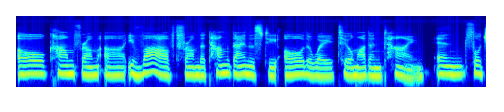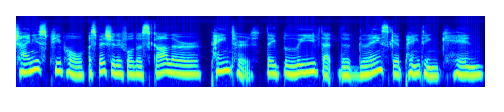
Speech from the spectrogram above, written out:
all come from uh, evolved from the Tang Dynasty all the way till modern time. And for Chinese people, especially for the scholar painters, they believe that the landscape painting can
